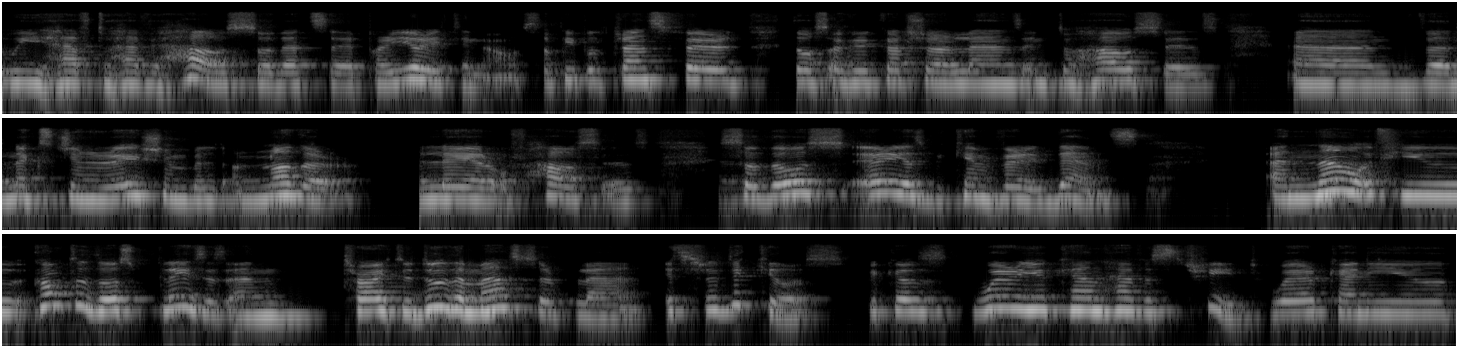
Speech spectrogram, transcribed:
we have to have a house. So that's a priority now. So people transferred those agricultural lands into houses, and the next generation built another layer of houses. So those areas became very dense. And now, if you come to those places and try to do the master plan, it's ridiculous because where you can have a street, where can you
